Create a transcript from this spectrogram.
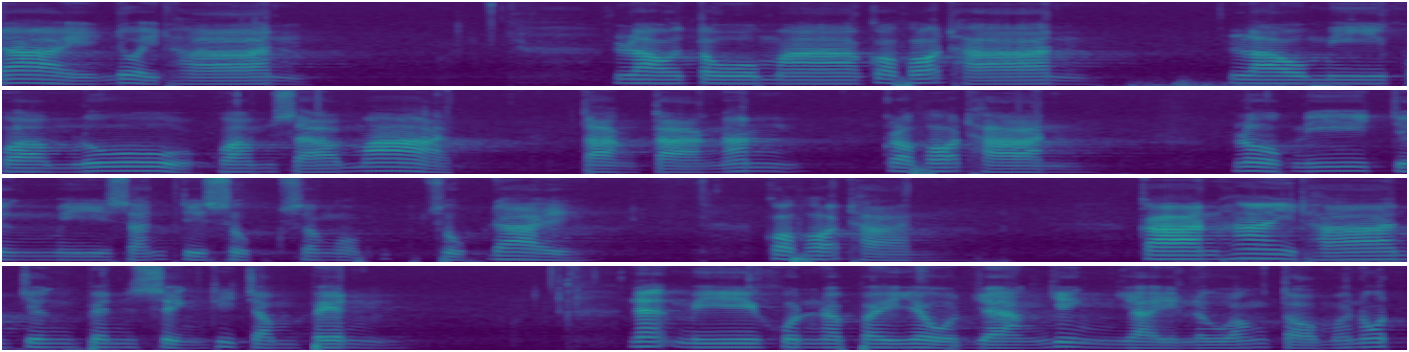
ได้ด้วยทาน เราโตมาก็เพราะทาน เรามีความรู้ความสามารถต่างๆ นั้นก็เพราะทาน โลกนี้จึงมีสันติสุขสงบสุขได้ ก็เพราะทาน การให้ทานจึงเป็นสิ่งที่จำเป็น และมีคุณประโยชน์อย่างยิ่งใหญ่หลวงต่อมนุษย์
